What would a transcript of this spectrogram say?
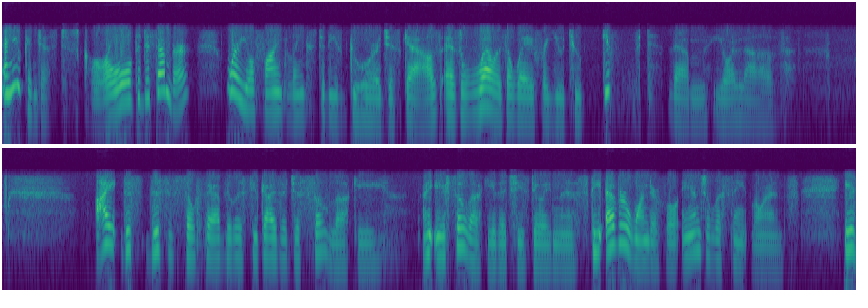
And you can just scroll to December where you'll find links to these gorgeous gals as well as a way for you to gift them your love. I this this is so fabulous. You guys are just so lucky. You're so lucky that she's doing this. The ever wonderful Angela St. Lawrence is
